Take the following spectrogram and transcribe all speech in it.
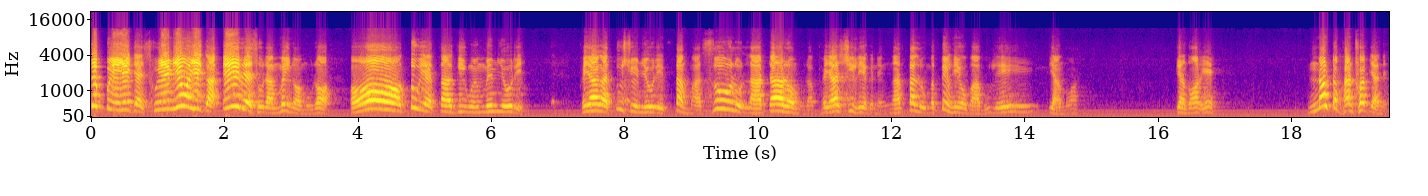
တစ်ပင်ရိတ်တဲ့ဆွေမျိုးရိတ်ကအေးတယ်ဆိုတာမိန့်တော်မူတော့ဩသူ့ရဲ့တာကီဝင်မင်းမျိုးတွေဖះကသူ့ရွှေမျိုးတွေတတ်မှာစိုးလို့လာတားတော်မူတာဖះရှိလျက်ကနေငါတတ်လို့မသိလျော်ပါဘူးလေပြန်သွားပြန်သွားတယ်နောက်တစ်ဖန်ထွက်ပြန်တယ်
